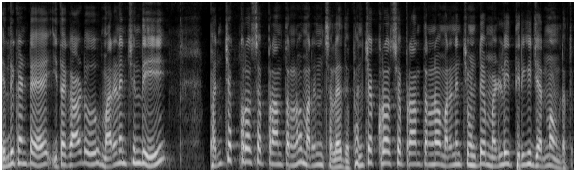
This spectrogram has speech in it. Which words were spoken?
ఎందుకంటే ఇతగాడు మరణించింది పంచక్రోశ ప్రాంతంలో మరణించలేదు. పంచక్రోశ ప్రాంతంలో మరణించి ఉంటే మళ్ళీ తిరిగి జన్మ ఉండదు.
